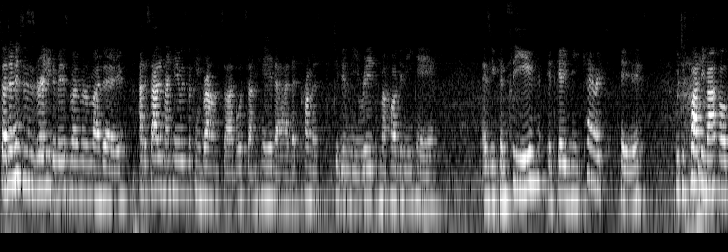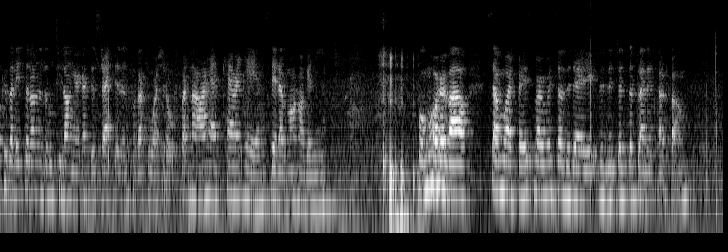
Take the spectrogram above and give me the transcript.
So I don't know if this is really the best moment of my day. I decided my hair was looking brown, so I bought some hair dye that promised to give me red mahogany hair. As you can see, it gave me carrot hair, which is partly my fault because I left it on a little too long. I got distracted and forgot to wash it off. But now I have carrot hair instead of mahogany. For more of our somewhat best moments of the day, visit justtheplanet.com.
